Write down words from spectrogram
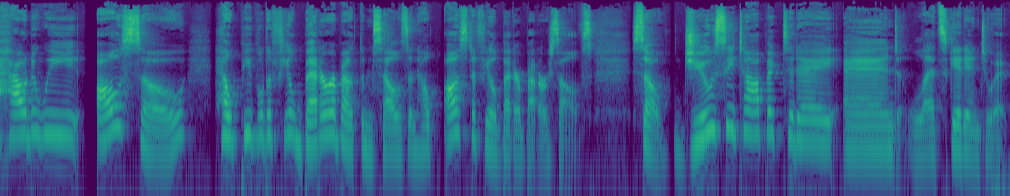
how do we also help people to feel better about themselves and help us to feel better about ourselves? So, juicy topic today, and let's get into it.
